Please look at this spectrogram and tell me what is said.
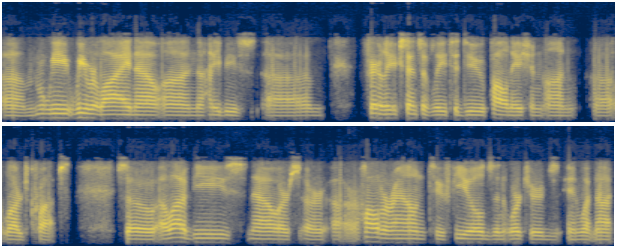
um, we we rely now on the honeybees um, fairly extensively to do pollination on uh, large crops. So a lot of bees now are, are, are hauled around to fields and orchards and whatnot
